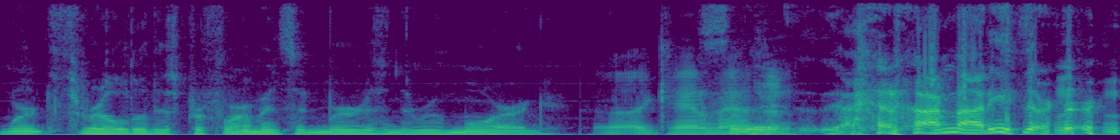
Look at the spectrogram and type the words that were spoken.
weren't thrilled with his performance in Murders in the Rue Morgue. Uh, I can't So imagine. they- I'm not either.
